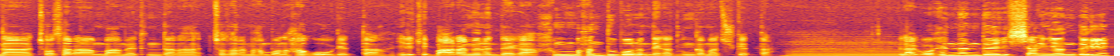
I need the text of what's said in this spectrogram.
나 저 사람 마음에 든다 나 저 사람 한번 하고 오겠다 이렇게 말하면은 내가 한 한두 번은 내가 눈 감아 주겠다 음. 라고 했는데 이 쌍년들이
